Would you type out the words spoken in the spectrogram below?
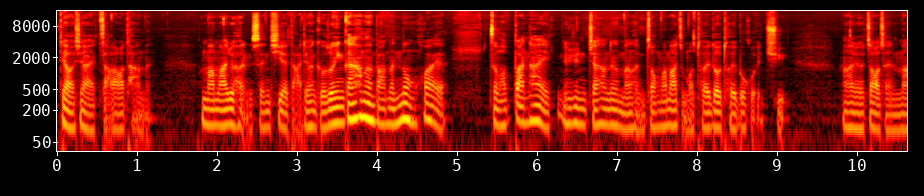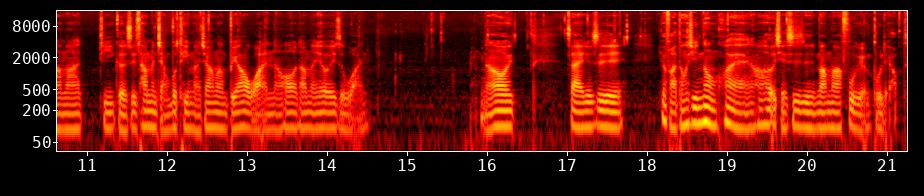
掉下来砸到他们。妈妈就很生气的打电话给我说：“你看他们把门弄坏了，怎么办？”他也因为加上那个门很重，妈妈怎么推都推不回去，然后就造成妈妈第一个是他们讲不听嘛，叫他们不要玩，然后他们又一直玩，然后再就是又把东西弄坏，然后而且是妈妈复原不了的。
